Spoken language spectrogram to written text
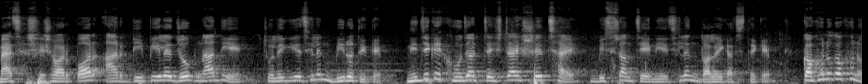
ম্যাচ শেষ হওয়ার পর আর ডিপিএলে যোগ না দিয়ে চলে গিয়েছিলেন বিরতিতে। নিজেকে খোঁজার চেষ্টায় স্বেচ্ছায় বিশ্রাম চেয়ে নিয়েছিলেন দলের কাছ থেকে। কখনো কখনো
